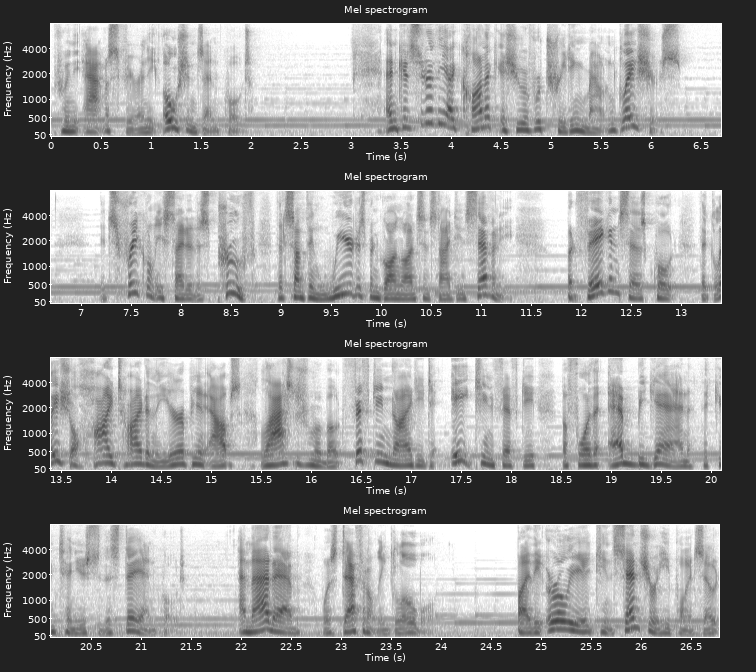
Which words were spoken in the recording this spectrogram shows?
between the atmosphere and the oceans. End quote. And consider the iconic issue of retreating mountain glaciers. It's frequently cited as proof that something weird has been going on since 1970. But Fagan says, quote, the glacial high tide in the European Alps lasted from about 1590 to 1850 before the ebb began that continues to this day, end quote. And that ebb was definitely global. By the early 18th century, he points out,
